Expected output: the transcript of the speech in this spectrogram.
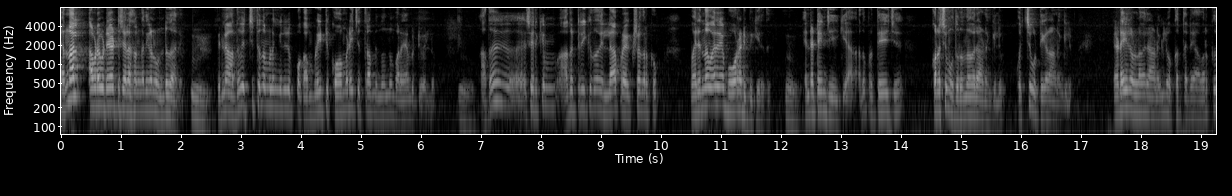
എന്നാൽ അവിടെ ഇവിടെയായിട്ട് ചില സംഗതികൾ ഉണ്ട് താനും. പിന്നെ അത് വെച്ചിട്ട് നമ്മളിങ്ങനെ ഒരു കംപ്ലീറ്റ് കോമഡി ചിത്രം എന്നൊന്നും പറയാൻ പറ്റുമല്ലോ. അത് ശരിക്കും അതിട്ടിരിക്കുന്നത് എല്ലാ പ്രേക്ഷകർക്കും വരുന്നവരെ ബോറടിപ്പിക്കരുത്. എന്റർടൈൻ ചെയ്യിക്കുക. അത് പ്രത്യേകിച്ച് കുറച്ച് മുതിർന്നവരാണെങ്കിലും കൊച്ചു കുട്ടികളാണെങ്കിലും ഇടയിലുള്ളവരാണെങ്കിലും ഒക്കെ തന്നെ അവർക്ക്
